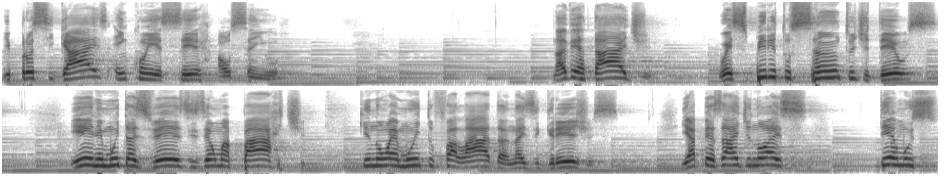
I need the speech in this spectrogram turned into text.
e prossigais em conhecer ao Senhor. Na verdade, o Espírito Santo de Deus, ele muitas vezes é uma parte que não é muito falada nas igrejas. E apesar de nós termos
